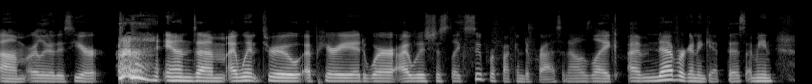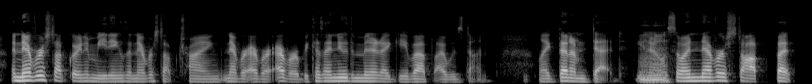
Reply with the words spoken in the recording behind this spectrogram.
um earlier this year. and um I went through a period where I was just like super fucking depressed and I was like I'm never going to get this. I mean, I never stopped going to meetings, I never stopped trying, never ever ever because I knew the minute I gave up, I was done. Like then I'm dead, you know. So I never stopped, but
